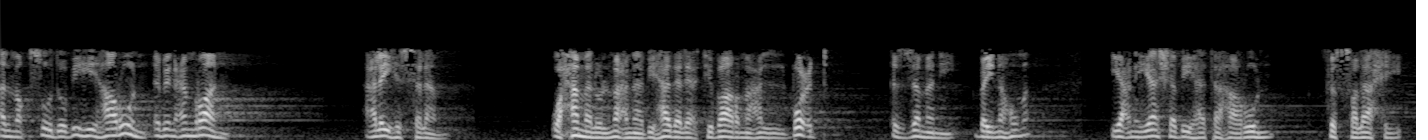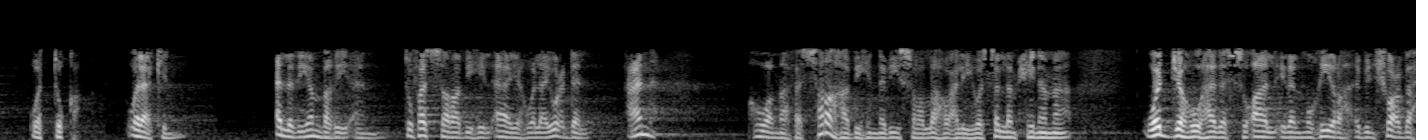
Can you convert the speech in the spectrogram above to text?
المقصود به هارون ابن عمران عليه السلام وحملوا المعنى بهذا الاعتبار مع البعد الزمني بينهما. يعني يا شبيهة هارون في الصلاح والتقى ولكن الذي ينبغي أن تفسر به الآية ولا يعدل عنه هو ما فسرها به النبي صلى الله عليه وسلم حينما وجهوا هذا السؤال إلى المغيرة ابن شعبة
